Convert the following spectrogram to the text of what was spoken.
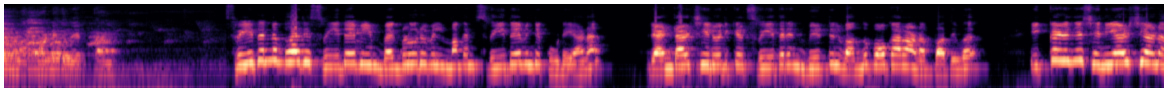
അങ്ങോട്ടേക്ക് വരുത്താണ്. ശ്രീധരന്റെ ഭാര്യ ശ്രീദേവിയും ബംഗളൂരുവിൽ മകൻ ശ്രീദേവിന്റെ കൂടെയാണ്. രണ്ടാഴ്ചയിൽ ഒരിക്കൽ ശ്രീധരൻ വീട്ടിൽ വന്നു പോകാറാണ് പതിവ്. ഇക്കഴിഞ്ഞ ശനിയാഴ്ചയാണ്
